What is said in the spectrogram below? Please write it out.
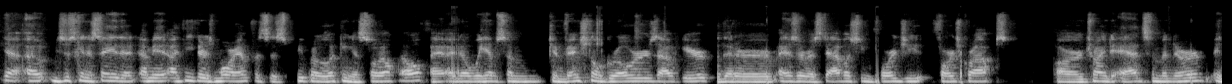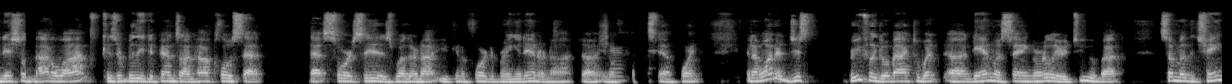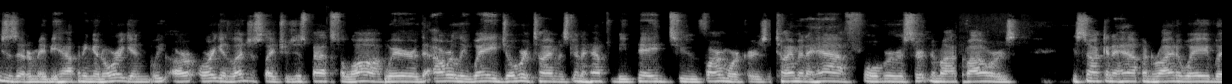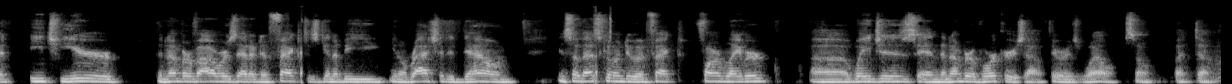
Yeah, I'm just going to say that. I mean, I think there's more emphasis. People are looking at soil health. I, I, know we have some conventional growers out here that are, as they're establishing forage forage crops, are trying to add some manure. Initially, not a lot, because it really depends on how close that that source is, whether or not you can afford to bring it in or not. Uh, you sure. know, standpoint. And I want to just briefly go back to what uh, Dan was saying earlier too about some of the changes that are maybe happening in Oregon. We, our Oregon legislature just passed a law where the hourly wage overtime is going to have to be paid to farm workers time and a half over a certain amount of hours. It's not going to happen right away, but each year the number of hours that it affects is going to be, you know, ratcheted down. And so that's going to affect farm labor, uh, wages, and the number of workers out there as well. So, but uh,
